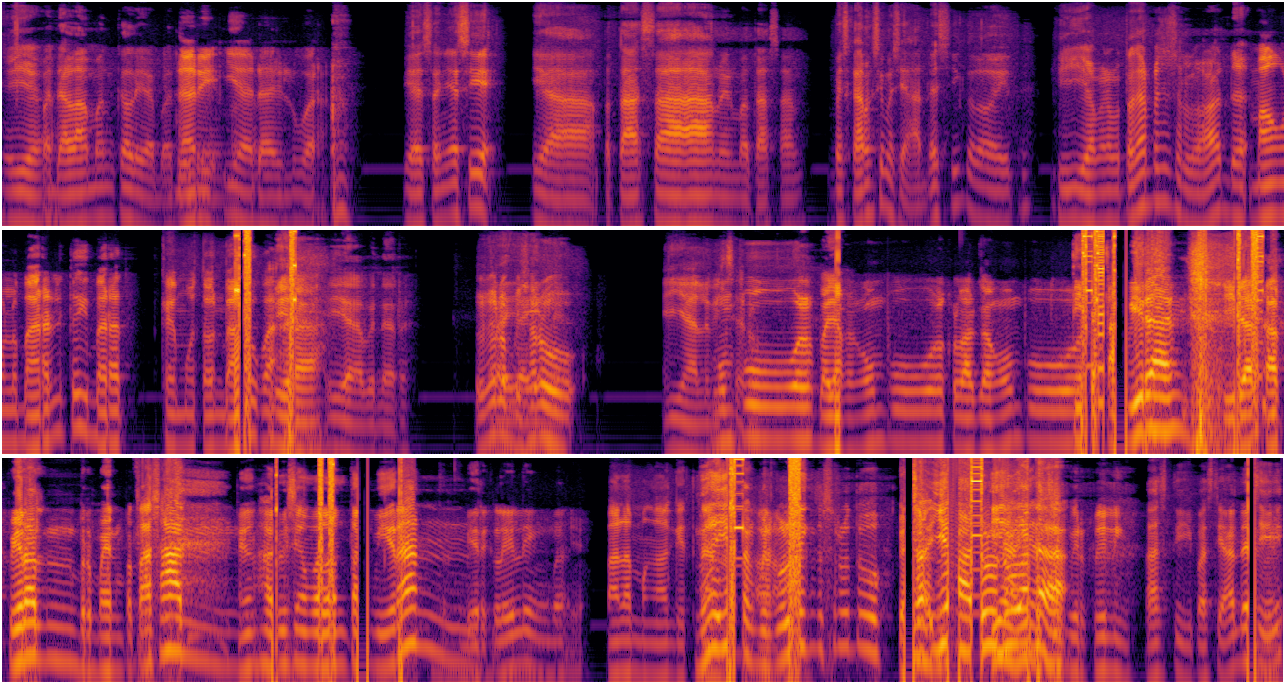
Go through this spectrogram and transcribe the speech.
Iya. pedalaman kali ya Baduy dari iya dari luar biasanya sih ya petasan main petasan sampai sekarang sih masih ada sih kalau itu Iya, main petasan pasti selalu ada. mau lebaran itu ibarat kayak mau tahun baru pak Iya. iya benar Terus lebih seru. Iya lebih seru Ngumpul, banyak yang ngumpul, keluarga ngumpul. tidak takbiran Tidak takbiran bermain petasan. yang harusnya malam takbiran biar keliling mbak malah mengagetkan Nah, iya takbir orang. keliling tuh seru tuh. Biasa iya, dulu iya, dulu iya, ada. takbir keliling pasti pasti ada sih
